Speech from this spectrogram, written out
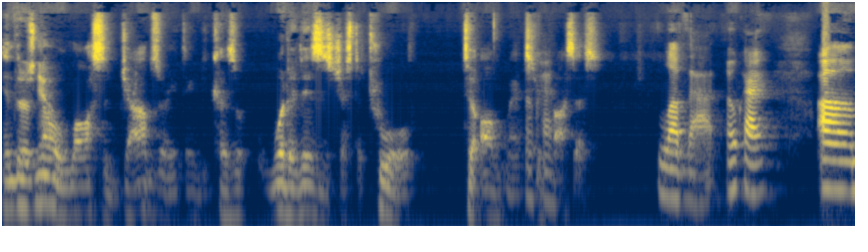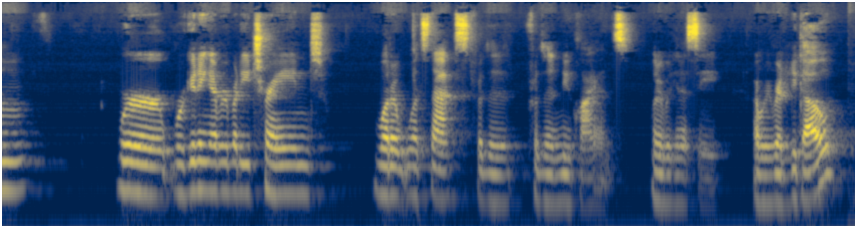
Yeah. And there's Yeah. no loss of jobs or anything because what it is is just a tool to augment Okay. your process. Love that. Okay, um, we're we're getting everybody trained. What are, what's next for the for the new clients? What are we going to see? Are we ready to go?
